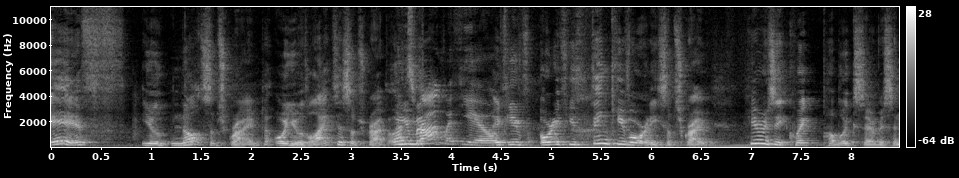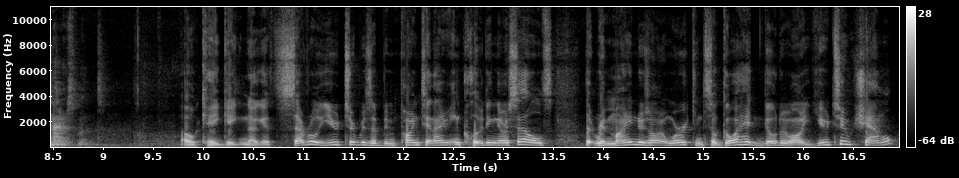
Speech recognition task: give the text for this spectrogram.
If you're not subscribed, or you would like to subscribe, or What's may- wrong with you? If you've, or if you think you've already subscribed, here is a quick public service announcement. Okay, Geek Nuggets. Several YouTubers have been pointing out, including ourselves, that reminders aren't working. So go ahead and go to our YouTube channel.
